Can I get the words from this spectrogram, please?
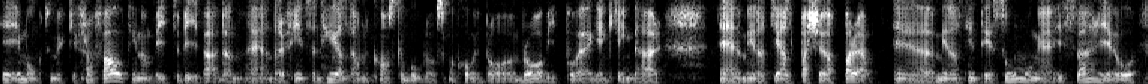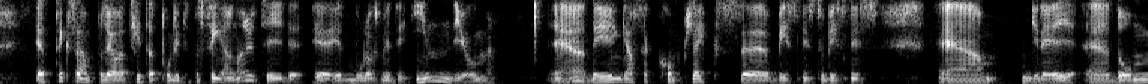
i mångt och mycket, framförallt inom B2B-världen där det finns en hel del amerikanska bolag som har kommit bra, bra bit på vägen kring det här med att hjälpa köpare medan det inte är så många i Sverige. Och ett exempel jag har tittat på lite på senare tid är ett bolag som heter Indium. Mm. Det är en ganska komplex business to business grej. De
